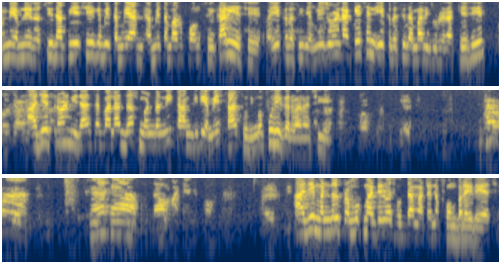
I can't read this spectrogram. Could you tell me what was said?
અમે એમને રસીદ આપીએ છીએ કે ભાઈ તમે અમે તમારું ફોર્મ સ્વીકારીએ છીએ. એક રસીદ એમની જોડે રાખીએ છીએ ને એક રસીદ અમારી જોડે રાખીએ છીએ. આજે ત્રણ વિધાનસભાના દસ મંડળની કામગીરી અમે સાત સુધીમાં પૂરી કરવાના છીએ. આજે મંડળ પ્રમુખ માટેનો જ હોદ્દા માટેના ફોર્મ ભરાઈ રહ્યા છે.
